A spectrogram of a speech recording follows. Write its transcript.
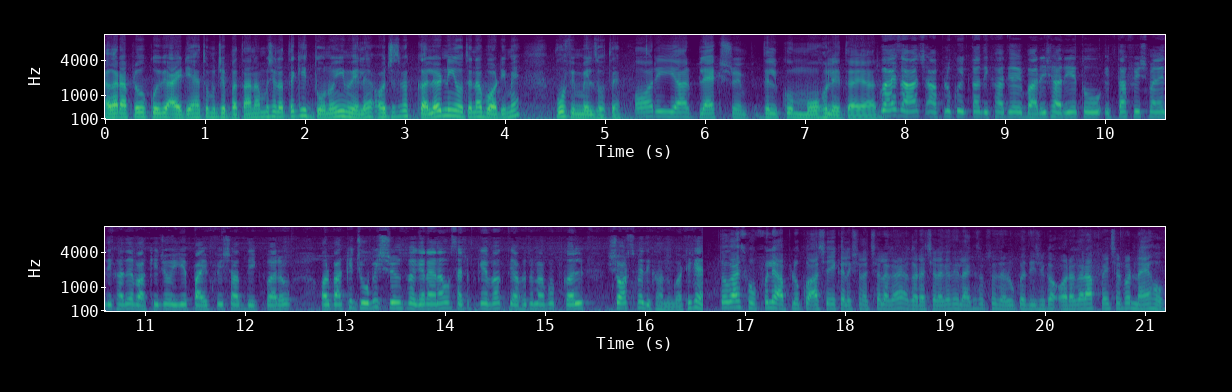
अगर आप लोगों को कोई भी आइडिया है तो मुझे बताना। मुझे लगता है कि दोनों ही मेल है, और जिसमें कलर नहीं होते ना बॉडी में, वो फीमेल्स होते हैं। और ये यार ब्लैक श्रिम्प दिल को मोह लेता है यार। गाइस आज आप लोग को इतना दिखा दिया बारिश आ रही है तो इतना फ़िश मैंने दिखा दिया। बाकी जो ये पाइप फ़िश आप देख पा रहे हो, और बाकी जो भी श्रिम्स वगैरह है ना, वो सेटअप के वक्त, या फिर तो मैं आपको कल शॉर्ट्स में दिखा दूँगा, ठीक है? तो गाइस होपफुली आप लोग को आज ये कलेक्शन अच्छा लगा है। अगर अच्छा लगा तो लाइक सबसे ज़रूर कर दीजिएगा। और अगर आप मेरे चैनल पर नए हो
